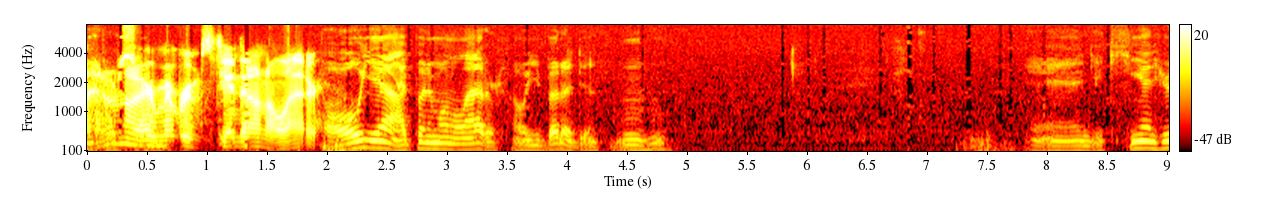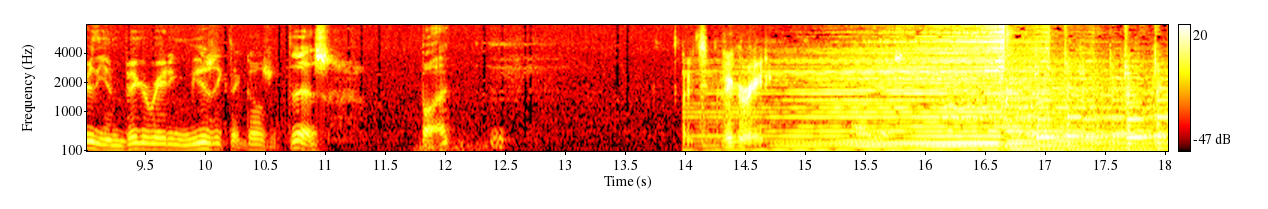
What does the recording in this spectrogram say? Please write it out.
I don't know. I remember him standing on a ladder. Oh yeah, I put him on a ladder. Oh, you bet I did. Mm-hmm. And you can't hear the invigorating music that goes with this, but It's invigorating. oh, it is.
